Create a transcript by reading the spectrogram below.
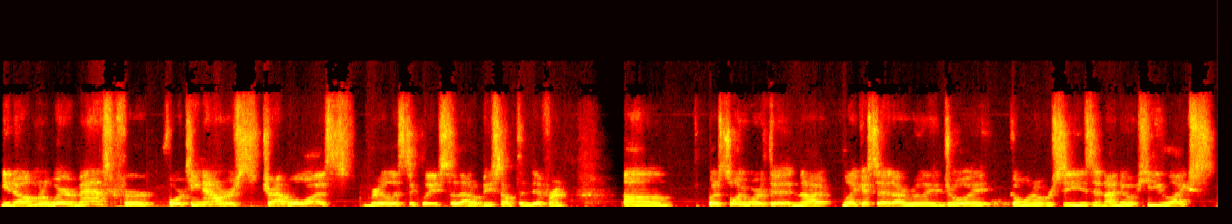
you know, I'm going to wear a mask for 14 hours travel wise, realistically. So that'll be something different. Um, but it's totally worth it. And I, like I said, I really enjoy going overseas. And I know he likes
